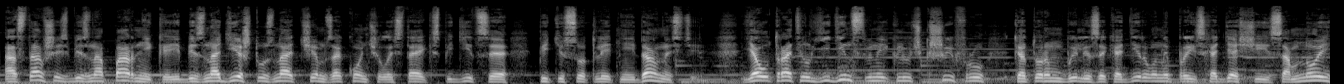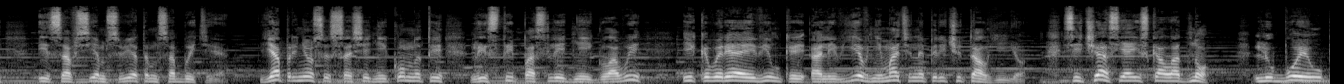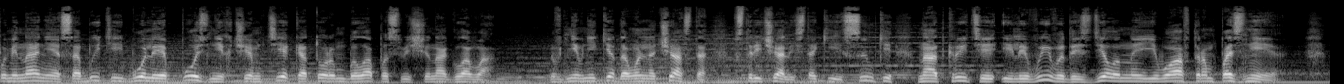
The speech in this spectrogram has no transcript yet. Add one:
Оставшись без напарника и без надежд узнать, чем закончилась та экспедиция пятисотлетней давности, я утратил единственный ключ к шифру, которым были закодированы происходящие со мной и со всем светом события. Я принес из соседней комнаты листы последней главы и, ковыряя вилкой оливье, внимательно перечитал ее. Сейчас я искал одно — любое упоминание событий более поздних, чем те, которым была посвящена глава. В дневнике довольно часто встречались такие ссылки на открытия или выводы, сделанные его автором позднее.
